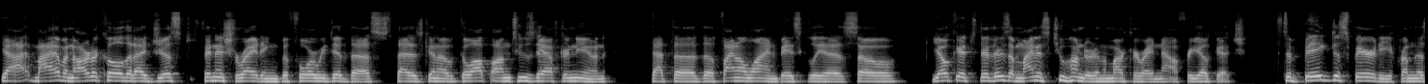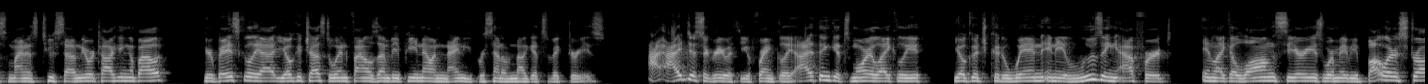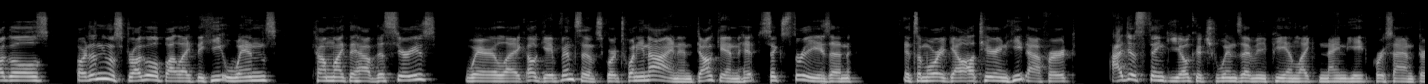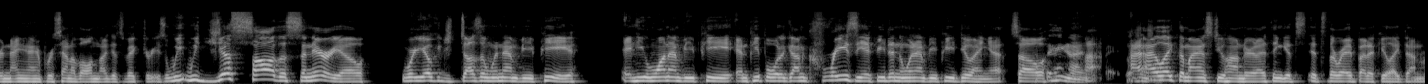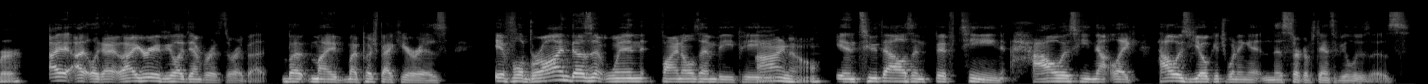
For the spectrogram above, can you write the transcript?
Yeah, I have an article that I just finished writing before we did this that is going to go up on Tuesday afternoon. That the the final line basically is so Jokic. There, there's a minus 200 in the market right now for Jokic. It's a big disparity from this minus 270 we're talking about. You're basically at Jokic has to win Finals MVP now in 90% of Nuggets victories. I, I disagree with you, frankly. I think it's more likely Jokic could win in a losing effort in like a long series where maybe Butler struggles or doesn't even struggle, but like the Heat wins come like they have this series where like, oh, Gabe Vincent scored 29 and Duncan hit six threes and it's a more egalitarian Heat effort. I just think Jokic wins MVP in like 98% or 99% of all Nuggets victories. We we just saw the scenario where Jokic doesn't win MVP and he won MVP and people would have gone crazy if he didn't win MVP doing it. So hang on. I, I like the minus 200. I think it's it's the right bet if you like Denver. I, I like I, I agree if you like Denver, it's the right bet. But my my pushback here is if LeBron doesn't win Finals MVP, I know in 2015, how is he not like? How is Jokic winning it in this circumstance if he loses?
